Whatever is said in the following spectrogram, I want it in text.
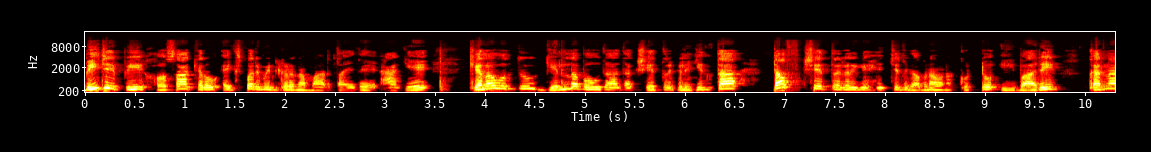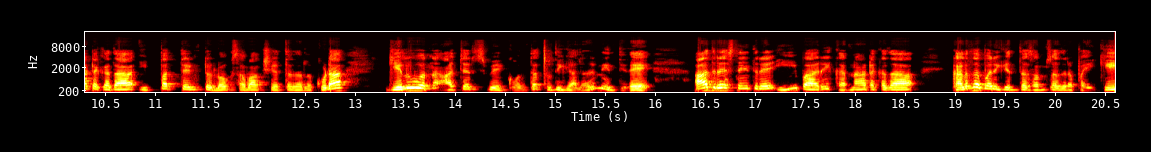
ಬಿಜೆಪಿ ಹೊಸ ಕೆಲವು ಎಕ್ಸ್ಪೆರಿಮೆಂಟ್ ಗಳನ್ನ ಮಾಡ್ತಾ ಇದೆ. ಹಾಗೆ ಕೆಲವೊಂದು ಗೆಲ್ಲಬಹುದಾದ ಕ್ಷೇತ್ರಗಳಿಗಿಂತ ಟಫ್ ಕ್ಷೇತ್ರಗಳಿಗೆ ಹೆಚ್ಚಿನ ಗಮನವನ್ನು ಕೊಟ್ಟು ಈ ಬಾರಿ ಕರ್ನಾಟಕದ ಇಪ್ಪತ್ತೆಂಟು ಲೋಕಸಭಾ ಕ್ಷೇತ್ರದಲ್ಲೂ ಕೂಡ ಗೆಲುವನ್ನು ಆಚರಿಸಬೇಕು ಅಂತ ತುದಿಗಾಲರು ನಿಂತಿದೆ. ಆದ್ರೆ ಸ್ನೇಹಿತರೆ, ಈ ಬಾರಿ ಕರ್ನಾಟಕದ ಕಳೆದ ಬಾರಿ ಗೆದ್ದ ಸಂಸದರ ಪೈಕಿ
